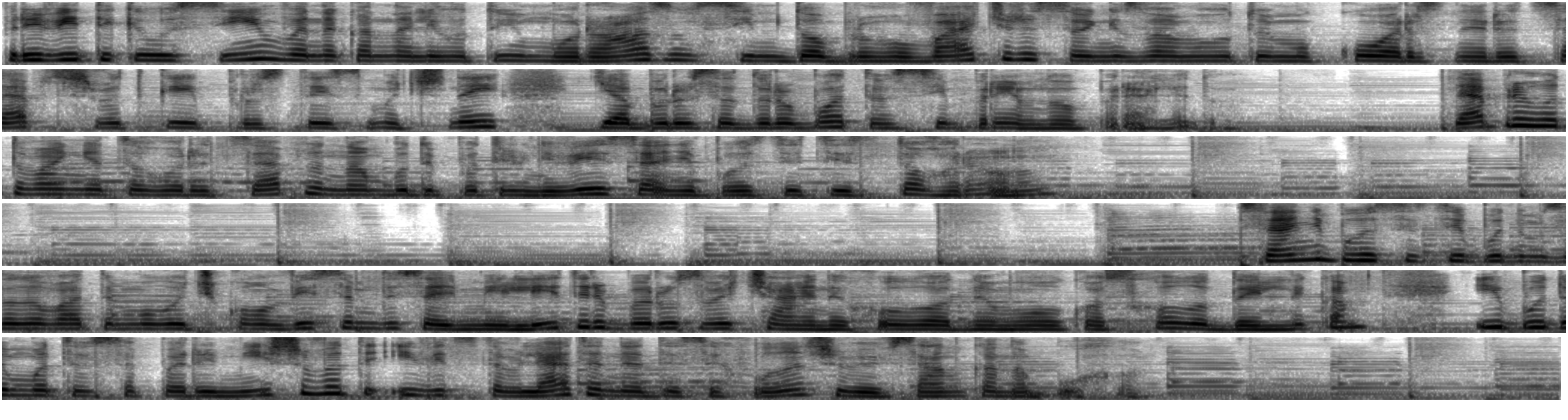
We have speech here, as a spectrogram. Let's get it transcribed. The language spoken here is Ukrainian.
Привітики усім! Ви на каналі Готуємо разом. Всім доброго вечора. Сьогодні з вами готуємо корисний рецепт, швидкий, простий, смачний. Я беруся до роботи. Всім приємного перегляду. Для приготування цього рецепту нам буде потрібні вісяні пластиці 100 грам. Вівсяні пластиці будемо заливати молочком 80 мл. Беру звичайне холодне молоко з холодильника і будемо це все перемішувати і відставляти на 10 хвилин, щоб вівсянка набухла.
